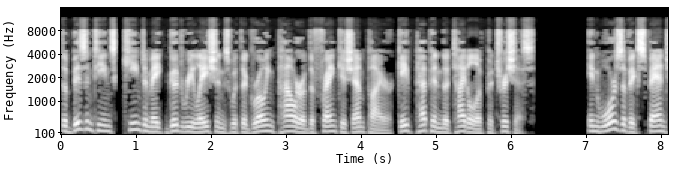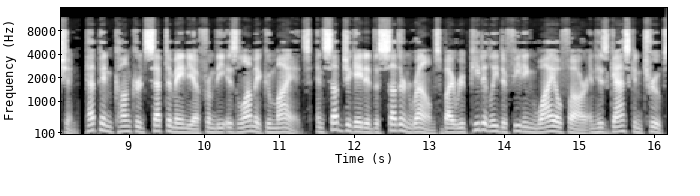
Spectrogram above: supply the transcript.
The Byzantines, keen to make good relations with the growing power of the Frankish Empire, gave Pepin the title of patricius. In wars of expansion, Pepin conquered Septimania from the Islamic Umayyads, and subjugated the southern realms by repeatedly defeating Waiofar and his Gascon troops,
